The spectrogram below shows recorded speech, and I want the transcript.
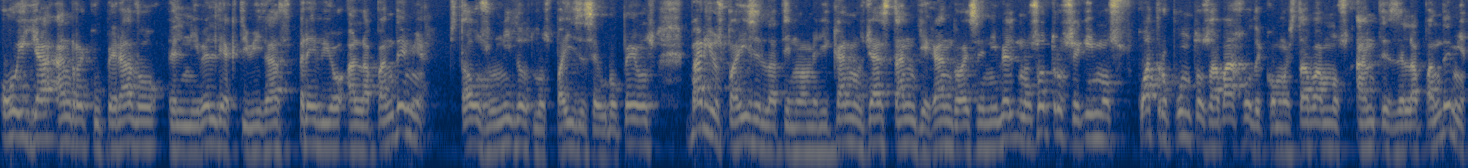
hoy ya han recuperado el nivel de actividad previo a la pandemia. Estados Unidos, los países europeos, varios países latinoamericanos ya están llegando a ese nivel. Nosotros seguimos cuatro puntos abajo de como estábamos antes de la pandemia.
